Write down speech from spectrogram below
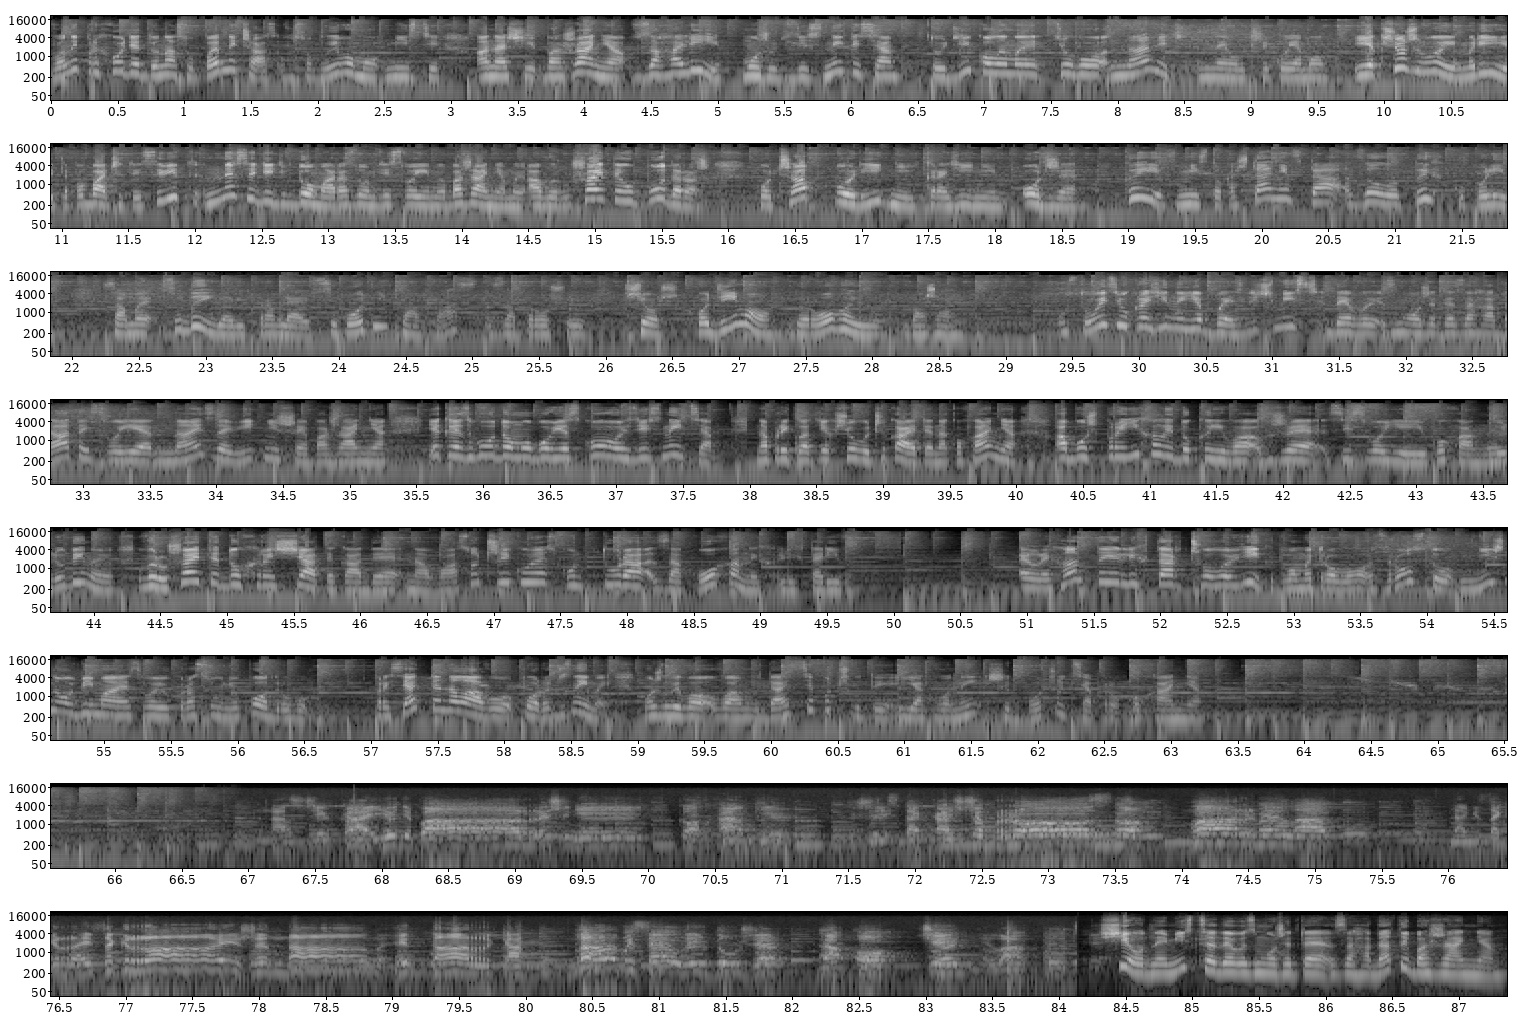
Вони приходять до нас у певний час в особливому місці, а наші бажання взагалі можуть здійснитися тоді, коли ми цього навіть не очікуємо. І якщо ж ви мрієте побачити світ, не сидіть вдома разом зі своїми бажаннями, а вирушайте у подорож, хоча б по рідній країні. Отже, Київ місто каштанів та золотих куполів. Саме сюди я відправляюсь сьогодні та вас запрошую. Що ж, ходімо дорогою бажань. У столиці України є безліч місць, де ви зможете загадати своє найзавітніше бажання, яке згодом обов'язково здійсниться. Наприклад, якщо ви чекаєте на кохання або ж приїхали до Києва вже зі своєю коханою людиною, вирушайте до Хрещатика, де на вас очікує скульптура закоханих ліхтарів. Елегантний ліхтар-чоловік двометрового зросту ніжно обіймає свою красуню подругу. Присядьте на лаву поруч з ними. Можливо, вам вдасться почути, як вони шепочуться про кохання. Нас чекають баришні, коханки, Жизнь така, що просто мармелад. Так заграй, заграй же нам гітарка, на веселий дуже, на очень лад. Ще одне місце, де ви зможете загадати бажання.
